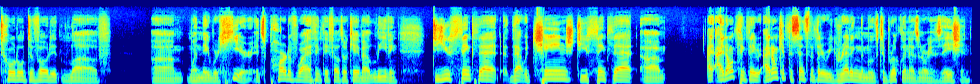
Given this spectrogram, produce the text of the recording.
total devoted love um, when they were here. It's part of why I think they felt okay about leaving. Do you think that that would change? Do you think that? Um, I, I don't think they. I don't get the sense that they're regretting the move to Brooklyn as an organization.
